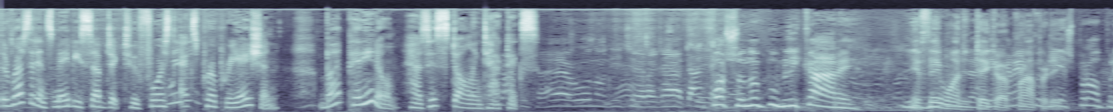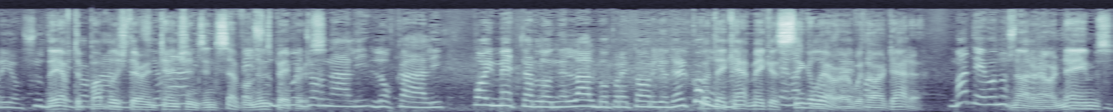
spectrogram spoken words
The residents may be subject to forced expropriation, but Perino has his stalling tactics. Possono pubblicare If they want to take our property, they have to publish their intentions in several newspapers. giornali locali, poi metterlo nell'albo pretorio del comune. But they can't make a single error with our data. Not stare in our names,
